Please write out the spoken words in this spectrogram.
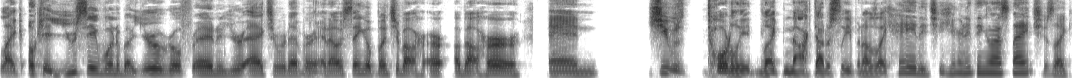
like, okay, you say one about your girlfriend or your ex or whatever. And I was saying a bunch about her about her, and she was totally like knocked out of sleep. And I was like, Hey, did you hear anything last night? She was like,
